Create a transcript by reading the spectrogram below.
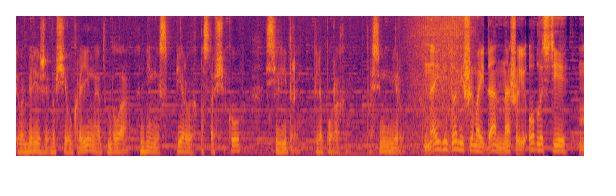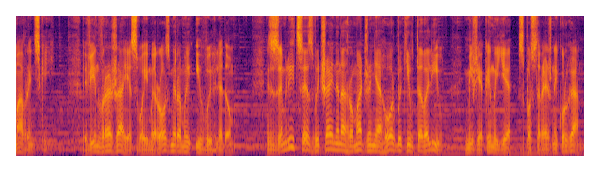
левобережье вообще Украины это была одним из первых поставщиков селитры для пороха по всему миру. Найвідоміший майдан нашої області Мавринський. Він вражає своїми розмірами і виглядом. З землі це звичайне нагромадження горбиків та валів, між якими є спостережний курган,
